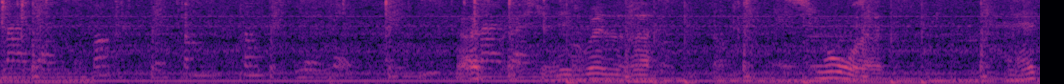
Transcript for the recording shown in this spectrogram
Mayangbot, tong tong lele, First question is whether the smaller head.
